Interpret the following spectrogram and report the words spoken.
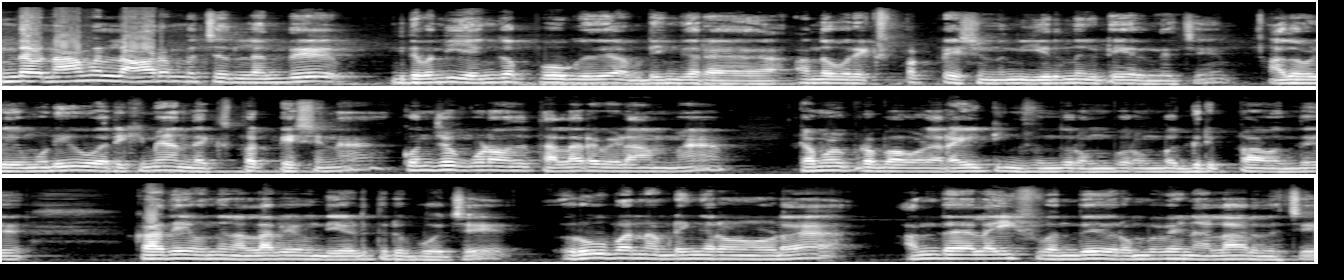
இந்த நாவல் ஆரம்பித்ததுலேருந்து இது வந்து எங்கே போகுது அப்படிங்கிற அந்த ஒரு எக்ஸ்பெக்டேஷன் வந்து இருந்துக்கிட்டே இருந்துச்சு. அதோடைய முடிவு வரைக்குமே அந்த எக்ஸ்பெக்டேஷனை கொஞ்சம் கூட வந்து தளர விடாமல் தமிழ் பிரபாவோட ரைட்டிங்ஸ் வந்து ரொம்ப ரொம்ப கிரிப்பாக வந்து கதையை வந்து நல்லாவே வந்து எடுத்துகிட்டு போச்சு. ரூபன் அப்படிங்கிறவனோட அந்த லைஃப் வந்து ரொம்பவே நல்லா இருந்துச்சு.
